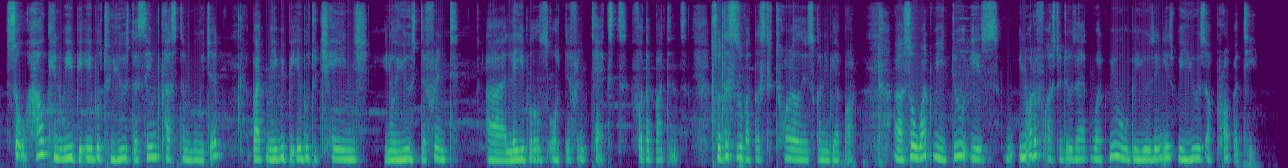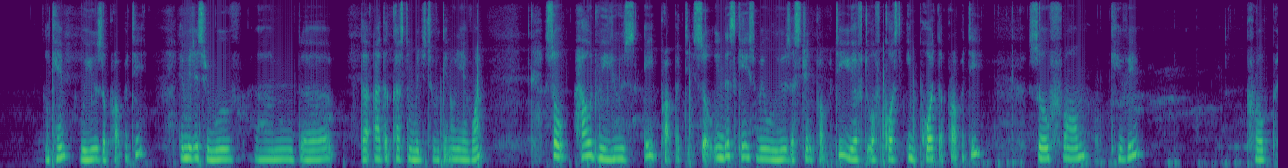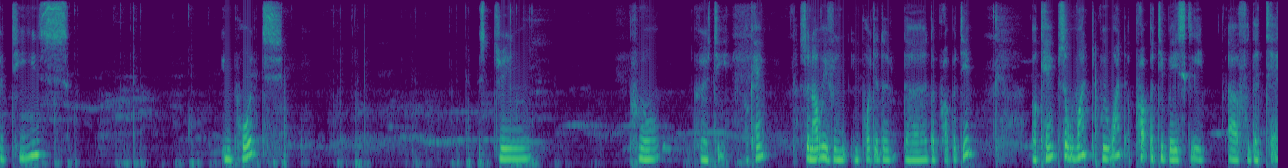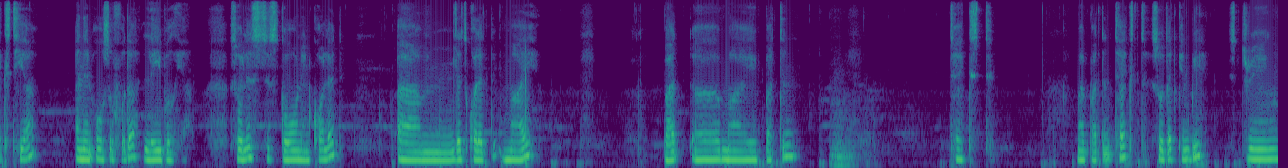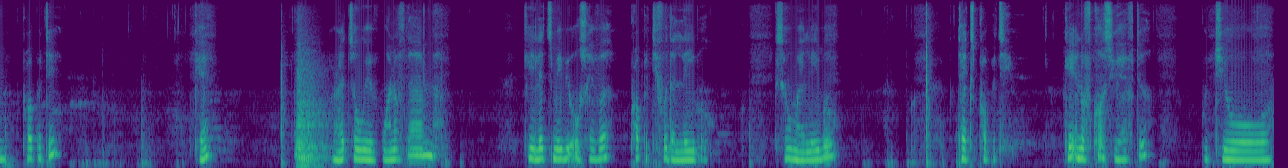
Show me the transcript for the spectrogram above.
So how can we be able to use the same custom widget but maybe be able to change you know use different uh, labels or different text for the buttons. So this is what this tutorial is going to be about. Uh, so what we do is in order for us to do that what we will be using is we use a property. Okay? We use a property. Let me just remove um, the the other custom widget so we can only have one. So how do we use a property? So in this case we will use a string property. You have to of course import the property so from Kivy properties import string property. Okay? So now we've imported the, the, the property. Okay? So what we want a property basically uh, for the text here and then also for the label here. So let's just go on and call it um let's call it my but uh, my button text. My button text so that can be string property. Okay. All right so we have one of them. Okay let's maybe also have a property for the label. So my label text property okay and of course you have to put your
